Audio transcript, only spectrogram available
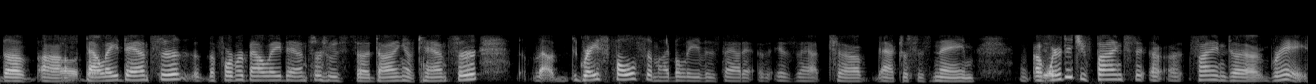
the uh, Oh, okay. ballet dancer, the former ballet dancer who's uh, dying of cancer. Uh, Grace Folsom, I believe, is that is that uh, actress's name. Uh, Yeah. Where did you find uh, uh, find uh, Grace?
